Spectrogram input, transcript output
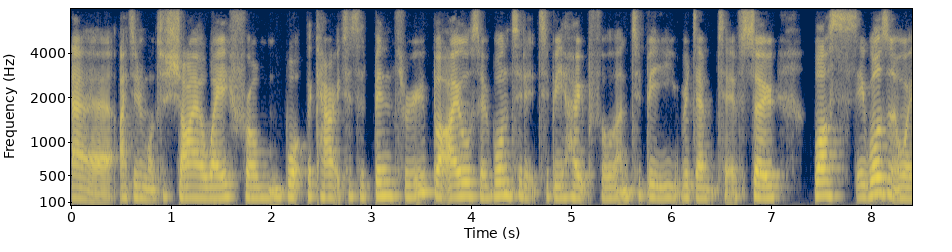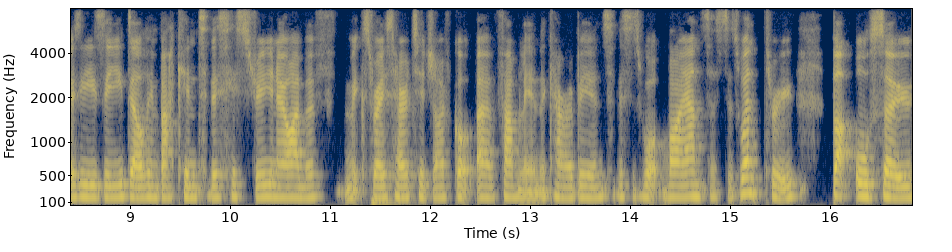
uh, i didn't want to shy away from what the characters had been through but i also wanted it to be hopeful and to be redemptive. So whilst it wasn't always easy delving back into this history you know i'm of mixed race heritage i've got a family in the caribbean so this is what my ancestors went through but also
